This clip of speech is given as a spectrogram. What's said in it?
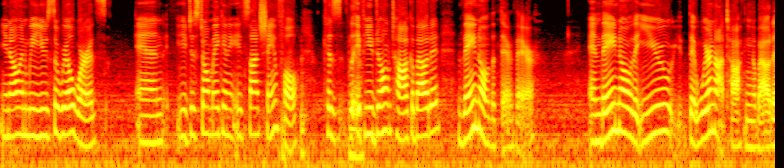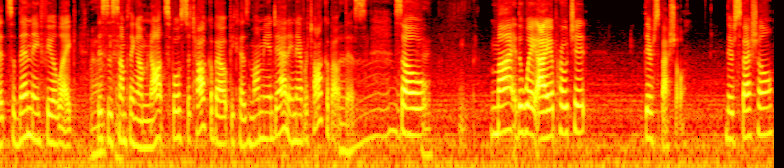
you know, and we use the real words and you just don't make any, it's not shameful. Because if you don't talk about it, they know that they're there. And they know that you, that we're not talking about it. So then they feel like this is something I'm not supposed to talk about because mommy and daddy never talk about this. Oh, so my, the way I approach it, they're special. They're special.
